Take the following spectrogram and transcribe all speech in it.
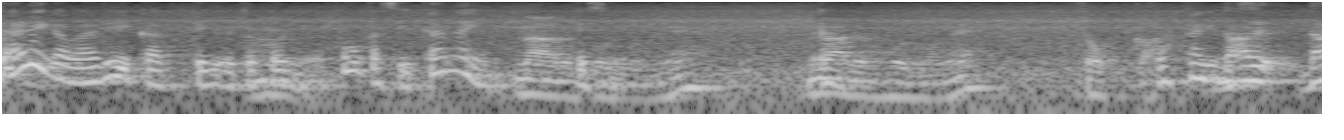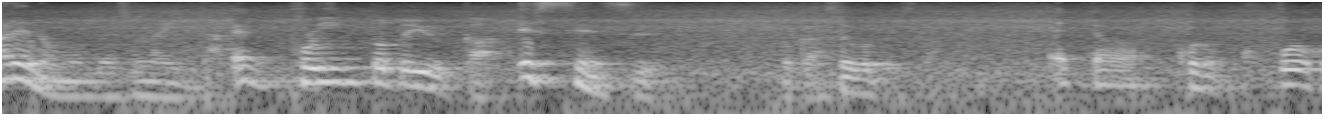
誰が悪いかっていうところにはフォーカスいかないんですよ、ね、なるほどね、そっか。誰誰の問題じゃないんだ、うん、ポイントというかエッセンスとかそういうことですか？えっとこのここ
